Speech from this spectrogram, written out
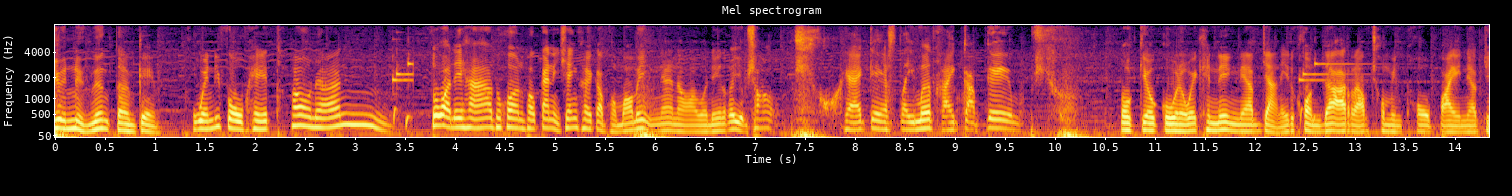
ยืนหนึ่งเรื่องเติมเกม24 Pay เท่านั้น สวัสดีครับทุกคน พบกันอีกเช่นเคยกับผมมอมิ่งแน่นอน วันนี้เราก็อยู่ช่องแคสเกมสตรีมเมอร์ไทยกับเกมโตเกียวกูนเวคเคนนิ่งนะครับ อย่างที่ทุกคนได้รับชมอินโทรไปนะครับ จ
